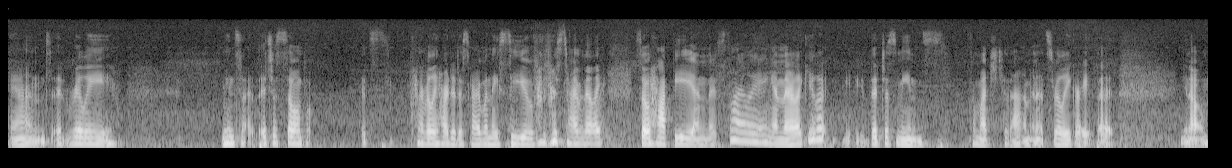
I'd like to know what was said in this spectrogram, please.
and it really means it's just so. imp- It's kind of really hard to describe when they see you for the first time, and they're like so happy and they're smiling and they're like, "You look." That just means so much to them, and it's really great that you know,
